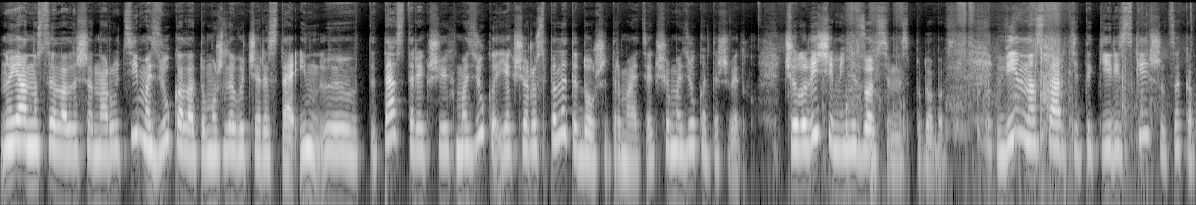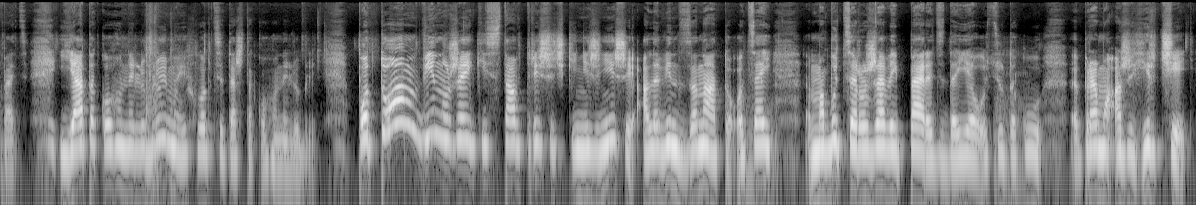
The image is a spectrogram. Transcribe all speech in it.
Ну, я носила лише на руці, мазюкала, то можливо через те. І е, тестер, якщо їх мазюка, якщо розпилити, довше тримається, якщо мазюкати швидко. Чоловічий мені зовсім не сподобався. Він на старті такий різкий, що це капець. Я такого не люблю, і мої хлопці теж такого не люблять. Потім він уже якийсь став трішечки ніжніший, але він занадто. Оцей, мабуть, це рожевий перець дає оцю таку, е, прямо аж гірчить.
